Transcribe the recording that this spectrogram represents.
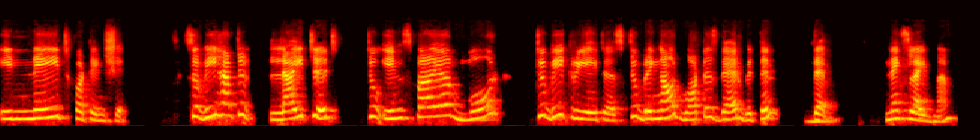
innate potential. So we have to light it to inspire more to be creators, to bring out what is there within them. Next slide, ma'am.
